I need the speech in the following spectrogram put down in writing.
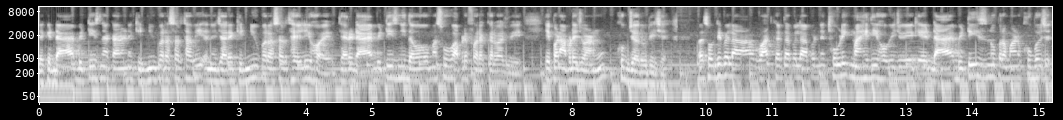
એટલે કે ડાયાબિટીસના કારણે કિડની ઉપર અસર થવી અને જ્યારે કિડની ઉપર અસર થયેલી હોય, ત્યારે ડાયાબિટીસની દવાઓમાં શું આપણે ફરક કરવા જોઈએ, એ પણ આપણે જાણવું ખૂબ જરૂરી છે. સૌથી પહેલાં આ વાત કરતાં પહેલાં આપણને થોડીક માહિતી હોવી જોઈએ કે ડાયાબિટીસનું પ્રમાણ ખૂબ જ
